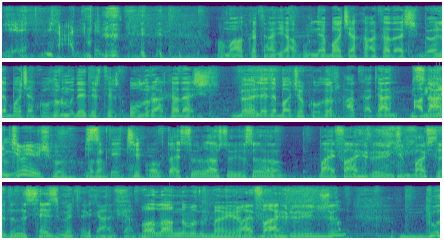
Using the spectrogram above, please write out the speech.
Yani, yani. Ama hakikaten ya bu ne bacak arkadaş. Böyle bacak olur mu dedirtir. Olur arkadaş. Böyle de bacak olur. Hakikaten adam Bisikletçi gibi. miymiş bu? adam? Bisikletçi. Oktay sorular soruyorsun ama Bay Fahir Öğünç'ün başladığını sezmedi galiba. Vallahi anlamadım ben ya. Bay Fahir Öğünç'ün bu,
